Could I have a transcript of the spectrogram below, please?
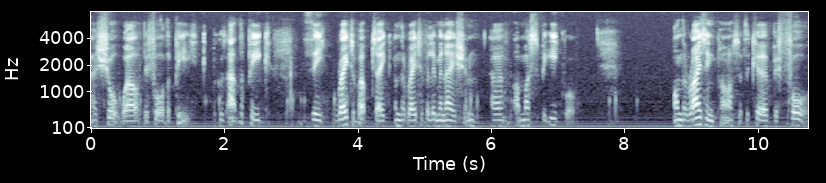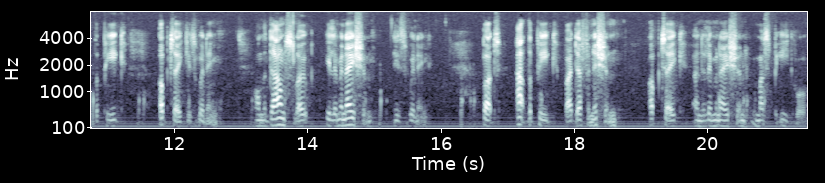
a short while before the peak because at the peak the rate of uptake and the rate of elimination uh, must be equal. On the rising part of the curve before the peak uptake is winning on the downslope, elimination is winning. But at the peak, by definition, uptake and elimination must be equal.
